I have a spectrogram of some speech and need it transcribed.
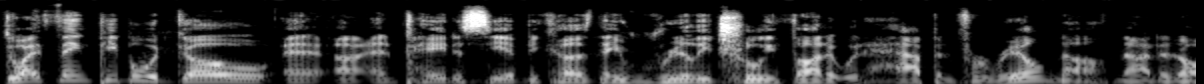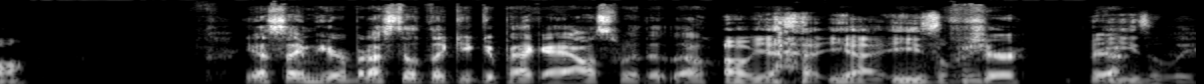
Do I think people would go and, uh, and pay to see it because they really truly thought it would happen for real? No, not at all. Yeah, same here. But I still think you could pack a house with it, though. Oh yeah, yeah, easily, For sure. Yeah. easily.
